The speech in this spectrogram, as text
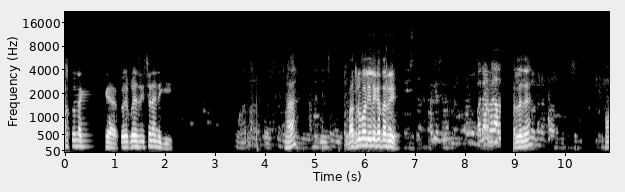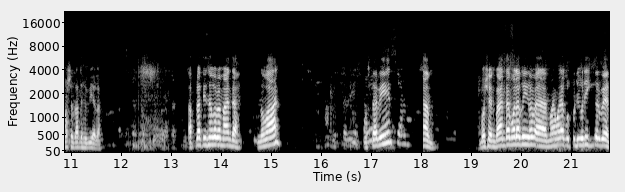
এখন না ইচ্ছা নাই নাকি? হ্যাঁ? বাথরুম আলী লেখা তার রে। তাহলে যে, সমস্যা তাতে হবি এলা আপনার তিনজন করবে মায়ন্দা নোমান? মুস্তাবিন বসেন, বারান্দা ময়লা কই ময়লা ফুটি ফুটি কি করবেন?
